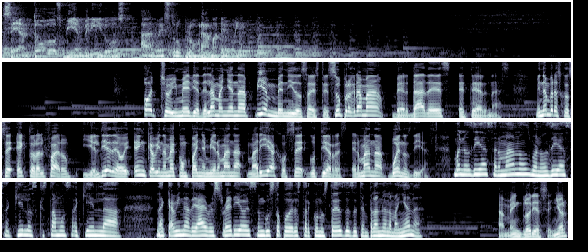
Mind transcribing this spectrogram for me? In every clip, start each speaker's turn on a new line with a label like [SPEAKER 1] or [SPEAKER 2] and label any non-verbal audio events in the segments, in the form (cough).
[SPEAKER 1] Sean todos bienvenidos a nuestro programa de hoy.
[SPEAKER 2] Ocho y media de la mañana, bienvenidos a este su programa Verdades Eternas. Mi nombre es José Héctor Alfaro y el día de hoy en cabina me acompaña mi hermana María José Gutiérrez. Hermana, buenos días.
[SPEAKER 3] Buenos días hermanos, buenos días aquí los que estamos aquí en la, la cabina de Iris Radio. Es un gusto poder estar con ustedes desde temprano en la mañana.
[SPEAKER 2] Amén, gloria al Señor.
